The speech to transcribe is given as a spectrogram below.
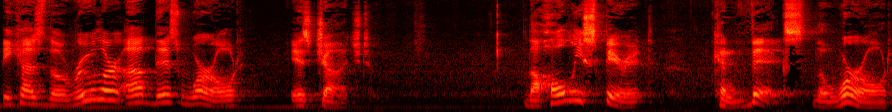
because the ruler of this world is judged. The Holy Spirit convicts the world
